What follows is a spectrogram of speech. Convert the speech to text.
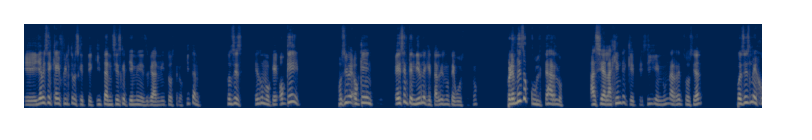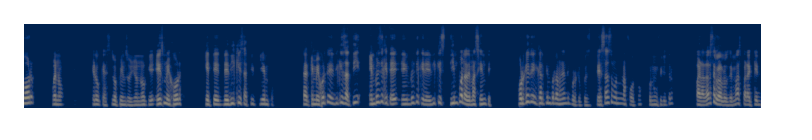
eh, ya ves que hay filtros que te quitan, si es que tienes granitos, te lo quitan. Entonces, es como que, ok, posible, ok, es entendible que tal vez no te guste, ¿no? Pero en vez de ocultarlo hacia la gente que te sigue en una red social, pues es mejor, bueno, creo que así lo pienso yo, ¿no? Que es mejor que te dediques a ti tiempo. O sea, que mejor te dediques a ti en vez de que te, en vez de que dediques tiempo a la demás gente. ¿Por qué dedicar tiempo a la gente? Porque pues te estás tomando una foto con un filtro para dárselo a los demás, para que,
